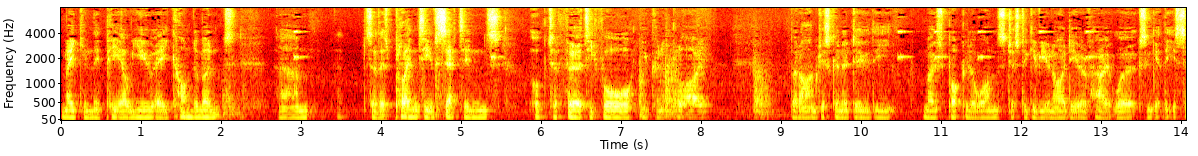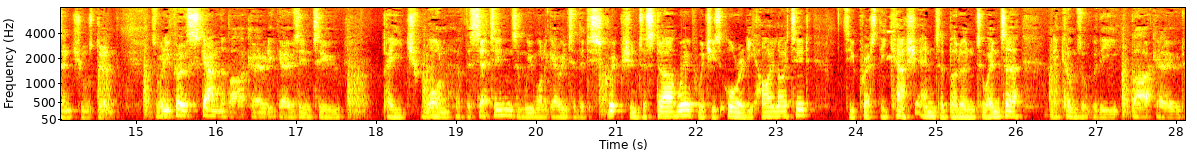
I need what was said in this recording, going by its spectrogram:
making the PLU a condiment. Um, so there's plenty of settings, up to 34 you can apply. But I'm just going to do the most popular ones just to give you an idea of how it works and get the essentials done. So when you first scan the barcode it goes into page one of the settings and we want to go into the description to start with which is already highlighted. So you press the cash enter button to enter and it comes up with the barcode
